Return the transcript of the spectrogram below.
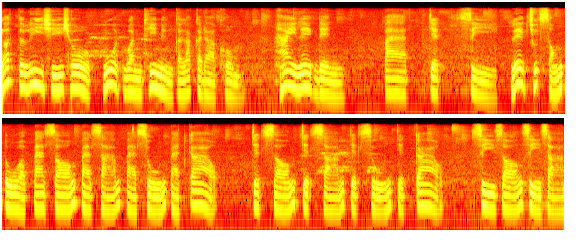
ลอตเตอรี่ชี้โชค งวดวันที่หนึ่งกรกฎาคม ให้เลขเด่น8 7 4เลขชุดสองตัว82 83 80 89เเจ็ดสองเจ็ดสามเจ็ดศูนย์เจ็ดเก้าสี่สองสี่สาม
